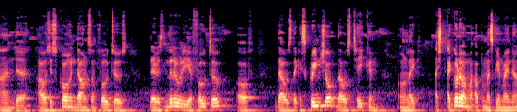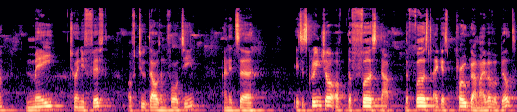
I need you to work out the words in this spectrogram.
and uh, I was just scrolling down some photos. There is literally a photo of that was like a screenshot that was taken on like I, I got it on my, up on my screen right now, May 25th of 2014, and it's a it's a screenshot of the first app, the first I guess program I've ever built.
